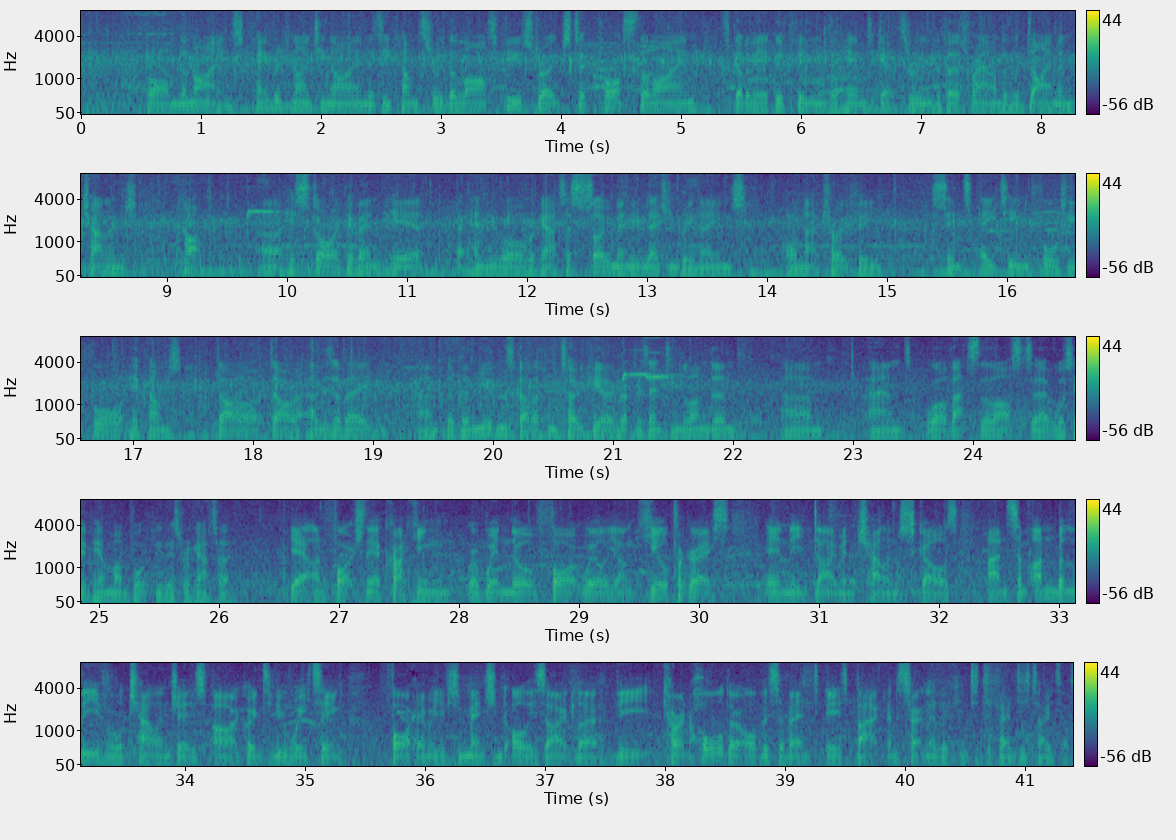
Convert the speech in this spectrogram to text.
from the nines. Cambridge 99 as he comes through the last few strokes to cross the line. It's got to be a good feeling for him to get through the first round of the Diamond Challenge Cup. Uh, historic event here at Henley Royal Regatta. So many legendary names on that trophy since 1844. Here comes Dara, Dara Alizadeh, um, the Bermudan sculler from Tokyo representing London. Um, and, well, that's the last uh, we'll see of him, unfortunately, this regatta. Yeah, unfortunately, a cracking window for Will Young. He'll progress in the Diamond Challenge Sculls, and some unbelievable challenges are going to be waiting for him. As you mentioned, Ollie Zeidler, the current holder of this event, is back and certainly looking to defend his title.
